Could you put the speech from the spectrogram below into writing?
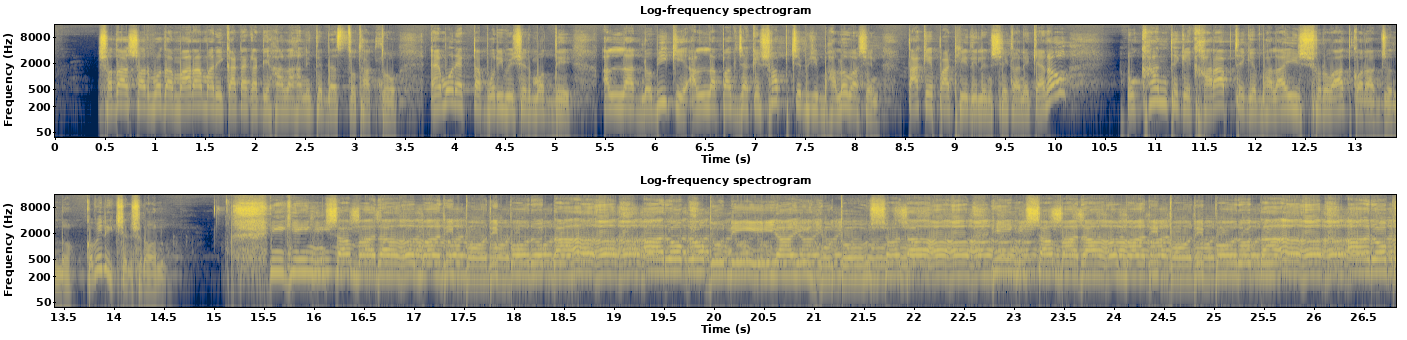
সদা সর্বদা মারামারি, কাটাকাটি, হানাহানিতে ব্যস্ত থাকতো। এমন একটা পরিবেশের মধ্যে আল্লাহ নবীকে আল্লাহ পাক যাকে সবচেয়ে বেশি ভালোবাসেন, তাকে পাঠিয়ে দিলেন সেখানে কেন? ওখান থেকে খারাপ থেকে ভালাই শুরুয়াত করার জন্য। কবি লিখছেন শুনুন হিংসা, মারামারি পরিপরতা আরব দুনিয়ায় হতো সদা। হিংসা মারামারি পরিপরতা আরব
